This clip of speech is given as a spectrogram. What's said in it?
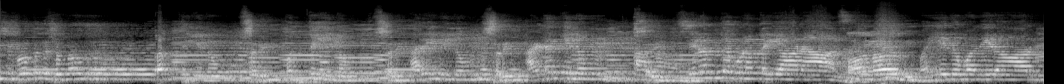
வயசு குழந்தை சொன்னால் பக்தியிலும் சரி புத்தியிலும் சரி அறிவிலும் சரி. அழகிலும் சரி. சிறந்த குழந்தையானார் ஆனால் வயது பதினாறு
